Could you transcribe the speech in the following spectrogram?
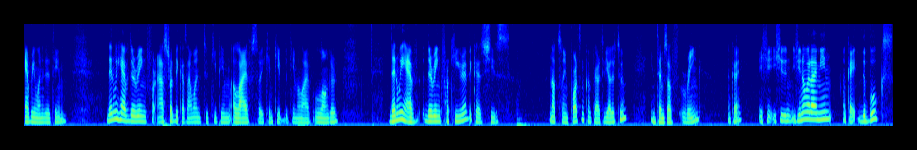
everyone in the team. Then we have the ring for Astaroth because I want to keep him alive so he can keep the team alive longer. Then we have the ring for Kira because she's not so important compared to the other two in terms of ring. Okay, if you if you if you know what I mean. Okay, the books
